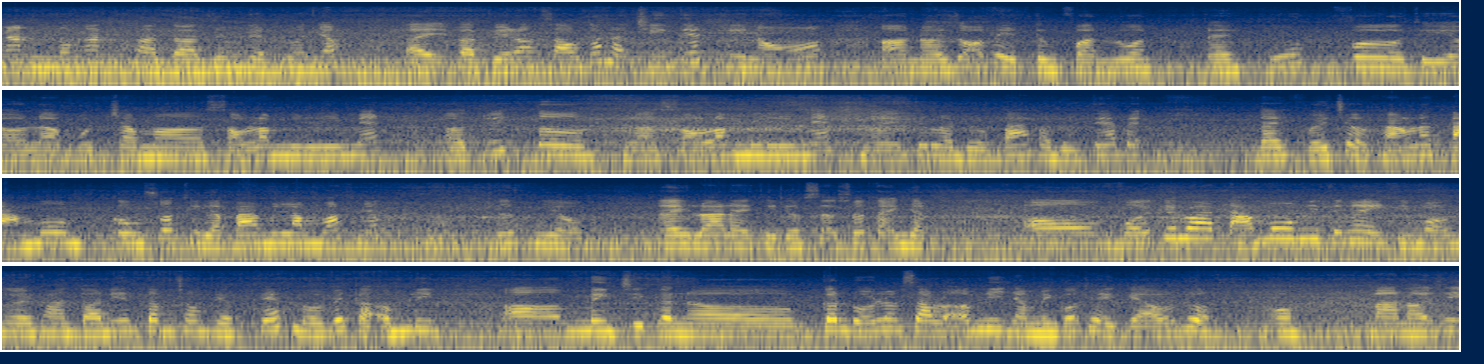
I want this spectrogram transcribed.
ngăn nó ngăn hoàn toàn riêng biệt luôn nhá. Đấy và phía đằng sau rất là chi tiết khi nó uh, nói rõ về từng phần luôn. Đây woofer thì uh, là 165 mm uh, Twitter là 65 mm đấy tức là đường bass và đường tép đấy đây với trở kháng là 8 ohm công suất thì là 35W nhá. Đấy, rất nhiều. Đây loa này thì được sản xuất tại Nhật. Ờ, với cái loa 8 ohm như thế này thì mọi người hoàn toàn yên tâm trong việc kết nối với cả âm ly. Ờ, Mình chỉ cần uh, cân đối làm sao là âm ly nhà mình có thể kéo được. Ờ, Mà nói gì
